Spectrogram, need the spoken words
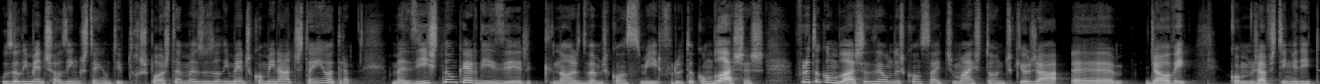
os alimentos sozinhos têm um tipo de resposta, mas os alimentos combinados têm outra. Mas isto não quer dizer que nós devamos consumir fruta com bolachas. Fruta com bolachas é um dos conceitos mais tontos que eu já, uh, já ouvi como já vos tinha dito,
